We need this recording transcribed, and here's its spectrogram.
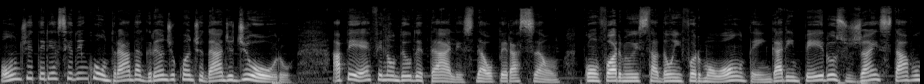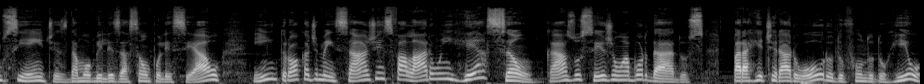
onde teria sido encontrada grande quantidade de ouro. A PF não deu detalhes da operação. Conforme o Estadão informou ontem, garimpeiros já estavam cientes da mobilização policial e, em troca de mensagens, falaram em reação, caso sejam abordados. Para retirar o ouro do fundo do rio,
